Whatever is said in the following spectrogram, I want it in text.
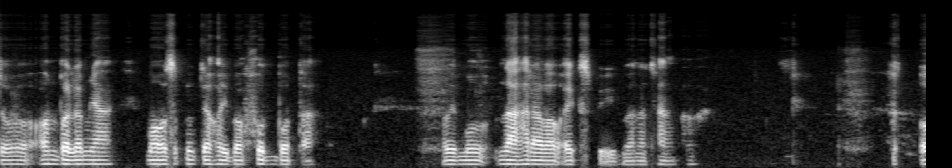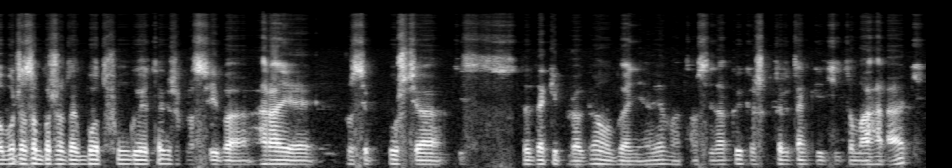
To on podľa mňa mal zapnutého iba footbota. Aby mu nahrával XP iba na tránkoch. Som počul, tak bot funguje tak, že proste iba hraje, púšťa is- ten taký program, alebo ja neviem, a tam si naklikaš, ktoré tanky ti to má hrať.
